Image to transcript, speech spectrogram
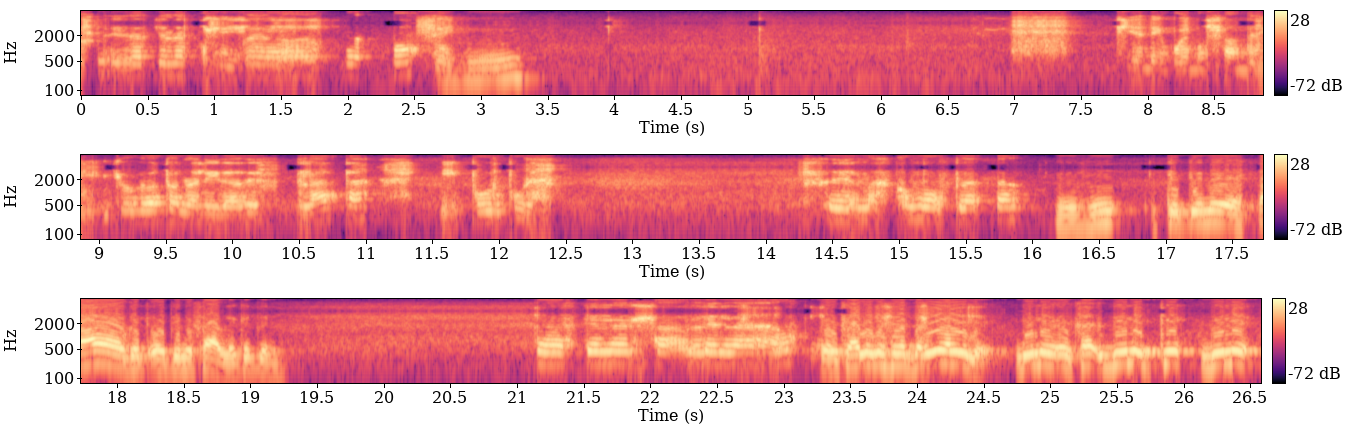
Sí, tiene poquito de cuerpo. Sí. Ujú. Tiene, bueno, Sandri, yo veo tonalidades plata y púrpura. Sí, más como plata. Ujú. ¿Qué tiene espada o, qué- o tiene sable? ¿Qué tiene? Tiene el sable largo. El sable que se le perdió, dile. Dile, dile, que, dile,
